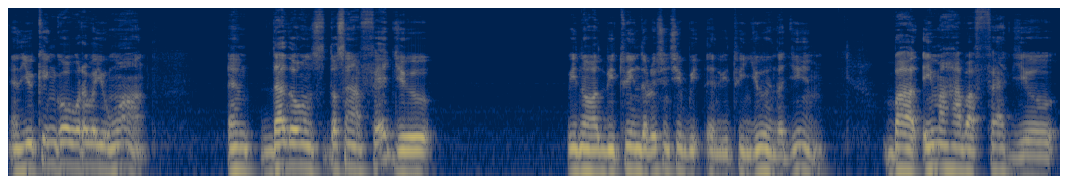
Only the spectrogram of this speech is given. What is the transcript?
and you can go whatever you want. And that don't, doesn't affect you, you know, between the relationship between you and the gym. But it might have affect you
